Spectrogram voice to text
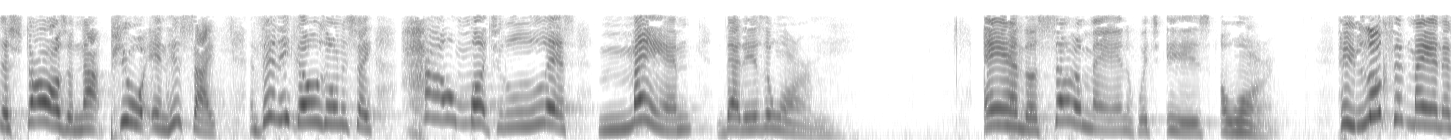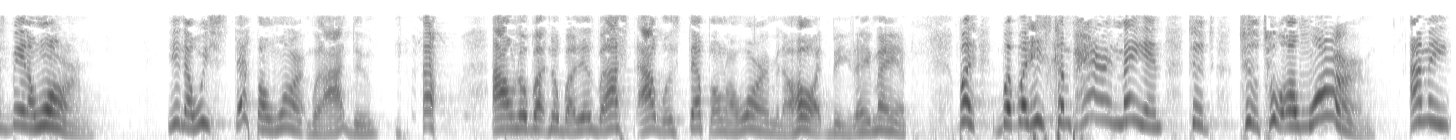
the stars are not pure in his sight. And then he goes on and say, How much less man that is a worm? And the Son of Man, which is a worm. He looks at man as being a worm. You know, we step on worm. Well, I do. I don't know about nobody else, but I, I will step on a worm in a heartbeat. Amen. But but but he's comparing man to to to a worm. I mean,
